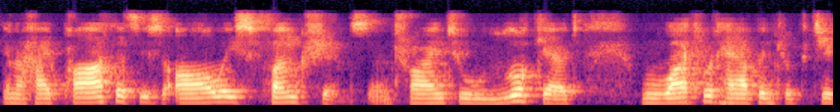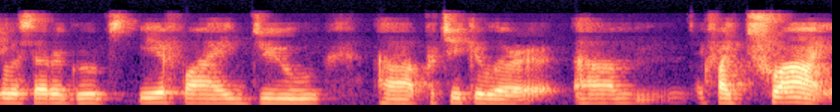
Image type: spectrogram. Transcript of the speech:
And a hypothesis always functions in trying to look at what would happen to a particular set of groups if I do uh, particular, um, if I try,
